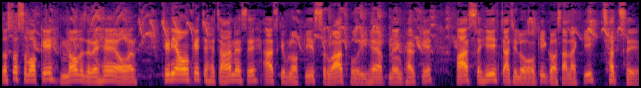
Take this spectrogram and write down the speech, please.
दोस्तों सुबह के नौ बज रहे हैं और चिड़ियाओं के चहचहाने से आज के ब्लॉग की शुरुआत हो रही है अपने घर के पास से ही चाची लोगों की गौशाला की छत से।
